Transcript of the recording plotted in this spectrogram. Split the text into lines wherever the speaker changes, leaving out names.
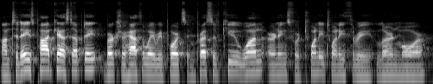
On today's podcast update, Berkshire Hathaway reports impressive Q1 earnings for 2023. Learn more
